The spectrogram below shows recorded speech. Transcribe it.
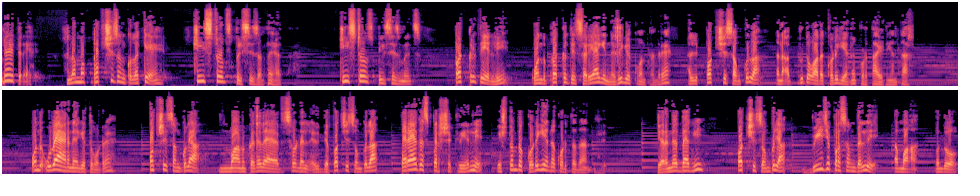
ಸ್ನೇಹಿತರೆ, ನಮ್ಮ ಪಕ್ಷಿ ಸಂಕುಲಕ್ಕೆ ಕೀಸ್ಟೋನ್ ಸ್ಪೀಸೀಸ್ ಅಂತ ಹೇಳ್ತಾರೆ. ಕೀಸ್ಟೋನ್ ಸ್ಪೀಸೀಸ್ ಮೀನ್ಸ್ ಪ್ರಕೃತಿಯಲ್ಲಿ ಒಂದು ಪ್ರಕೃತಿ ಸರಿಯಾಗಿ ನಡಿಬೇಕು ಅಂತಂದ್ರೆ ಅಲ್ಲಿ ಪಕ್ಷಿ ಸಂಕುಲ ತನ್ನ ಅದ್ಭುತವಾದ ಕೊಡುಗೆಯನ್ನು ಕೊಡ್ತಾ ಇದೆ ಅಂತ ಒಂದು ಉದಾಹರಣೆಗೆ ತಗೊಂಡ್ರೆ, ಪಕ್ಷಿ ಸಂಕುಲ ನಾನು ಕಳೆದ ಎಪಿಸೋಡ್ನಲ್ಲಿ ಹೇಳಿದ್ದೆ ಪಕ್ಷಿ ಸಂಕುಲ ಪರಾಗಸ್ಪರ್ಶ ಕ್ರಿಯೆಯಲ್ಲಿ ಎಷ್ಟೊಂದು ಕೊಡುಗೆಯನ್ನು ಕೊಡ್ತದ ಅಂತ ಹೇಳಿ. ಎರಡನೇದಾಗಿ, ಪಕ್ಷಿ ಸಂಕುಲ ಬೀಜ ಪ್ರಸಂಗದಲ್ಲಿ ತಮ್ಮ ಒಂದು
